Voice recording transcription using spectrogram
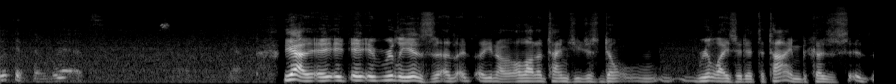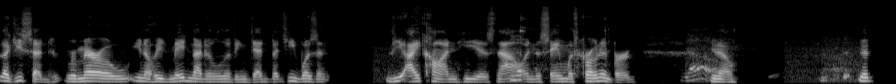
look at them with. So, Yeah, it, it, it really is. Uh, uh, you know, a lot of times you just don't realize it at the time because, uh, like you said, Romero, you know, he'd made Night of the Living Dead, but he wasn't the icon he is now. No. And the same with Cronenberg. no, You know, no. It-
